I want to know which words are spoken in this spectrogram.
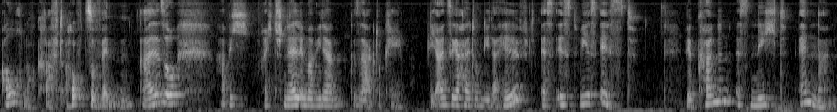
auch noch Kraft aufzuwenden. Also habe ich recht schnell immer wieder gesagt, okay, die einzige Haltung, die da hilft, es ist, wie es ist. Wir können es nicht ändern.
